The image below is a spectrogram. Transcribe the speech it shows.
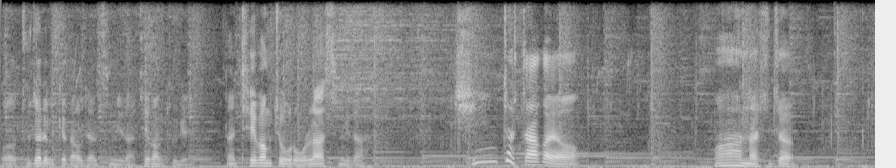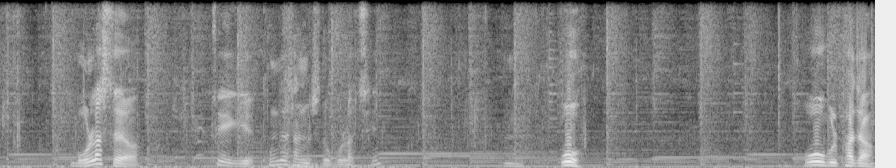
어, 두 자리밖에 나오지 않습니다. 제 방 쪽에. 일단 제 방 쪽으로 올라왔습니다. 진짜 작아요. 와, 나 진짜 몰랐어요. 어떻게 이게 동네 살면서도 몰랐지? 음. 오! 오, 물파장.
